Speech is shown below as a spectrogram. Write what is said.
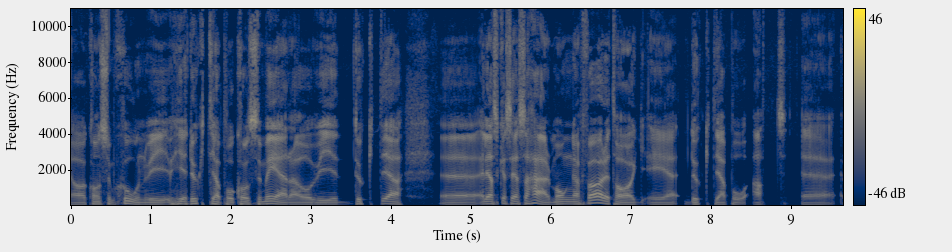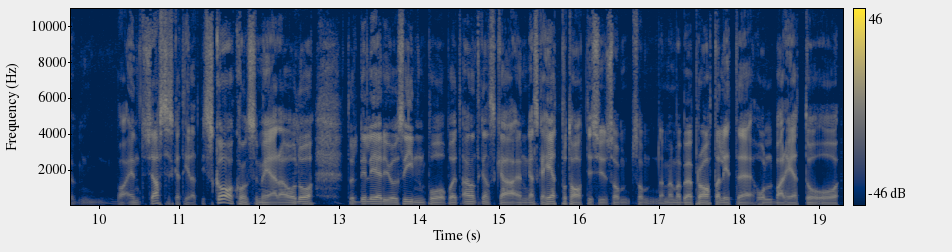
Ja, konsumtion. Vi, vi är duktiga på att konsumera och vi är duktiga, eh, eller jag ska säga så här, många företag är duktiga på att eh, vara entusiastiska till att vi ska konsumera och då, då det leder ju oss in på, på ett annat ganska, en ganska het potatis ju som, som när man börjar prata lite hållbarhet och, och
